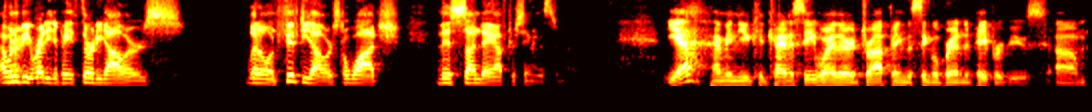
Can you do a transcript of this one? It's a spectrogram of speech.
I wouldn't be ready to pay thirty dollars, let alone fifty dollars to watch this Sunday after seeing this tonight. Yeah, I mean, you could kind of see why they're dropping the single branded pay per views. Um,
